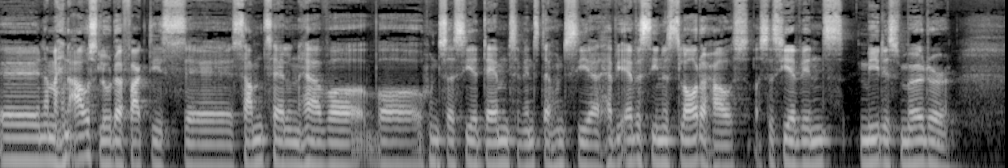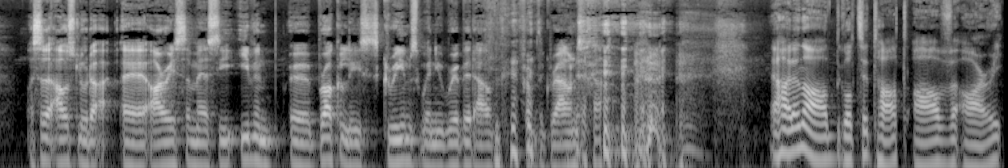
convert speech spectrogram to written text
Øh, når men han afslutter faktisk øh, samtalen her, hvor, hvor hun så siger damen til Vince, da hun siger, have you ever seen a slaughterhouse? Og så siger Vince, meat is murder. Og så afslutter øh, Ari så med at sige, even øh, broccoli screams when you rip it out from the ground. Jeg har en annet godt sitat av Ari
